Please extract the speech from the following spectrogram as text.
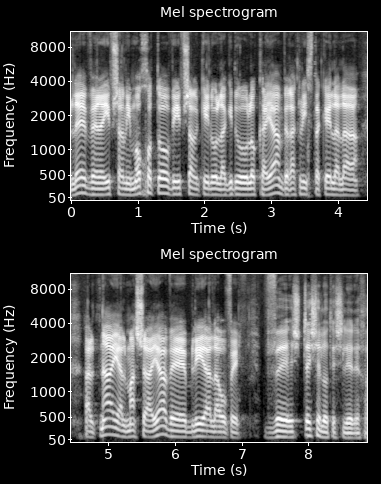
לב, ואי אפשר למעוך אותו, ואי אפשר כאילו להגיד הוא לא קיים, ורק להסתכל על, ה, על תנאי, על מה שהיה, ובלי על ההווה. ושתי שאלות יש לי אליך.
